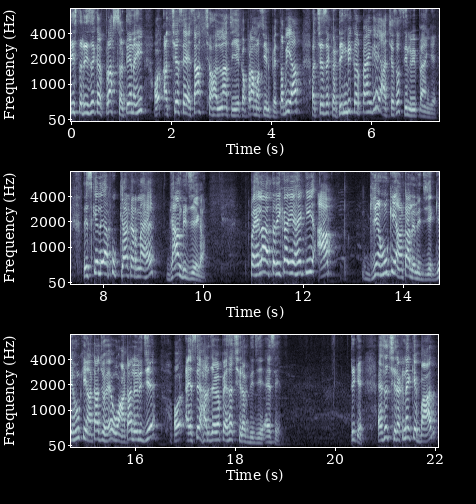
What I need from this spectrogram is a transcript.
इस तरीके से कपड़ा सटे नहीं और अच्छे से ऐसा छहलना चाहिए कपड़ा मशीन पे, तभी आप अच्छे से कटिंग भी कर पाएँगे अच्छे से सिल भी पाएँगे। तो इसके लिए आपको क्या करना है? ध्यान दीजिएगा। पहला तरीका यह है कि आप गेहूँ की आटा ले लीजिए। गेहूँ की आटा जो है, वो आटा ले लीजिए और ऐसे हर जगह पे ऐसा छिड़क दीजिए, ऐसे। ठीक है? ऐसे छिड़कने के बाद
